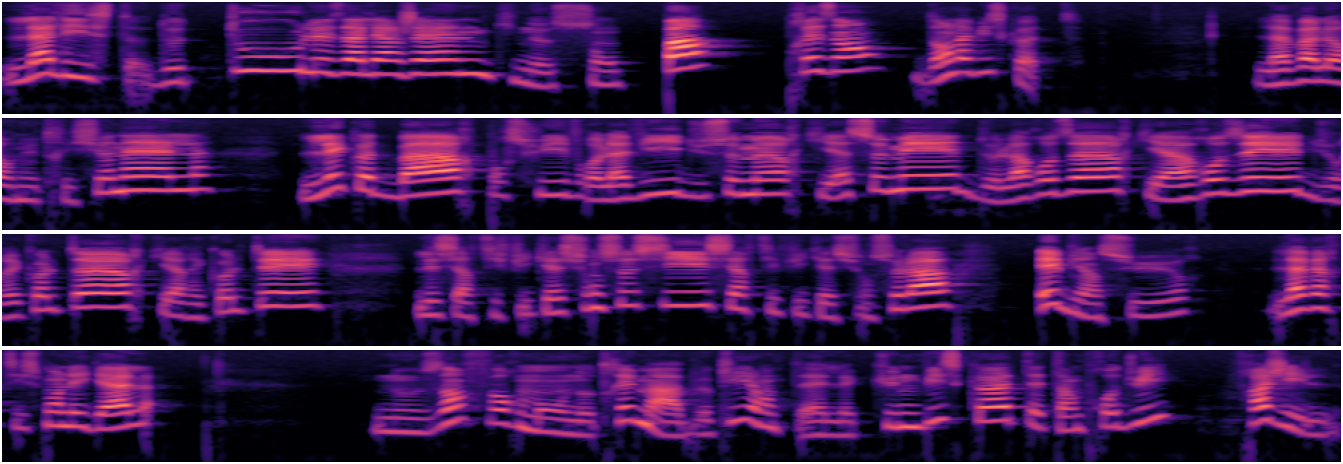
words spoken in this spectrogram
la liste de tous les allergènes qui ne sont pas présents dans la biscotte, la valeur nutritionnelle, les codes barres pour suivre la vie du semeur qui a semé, de l'arroseur qui a arrosé, du récolteur qui a récolté, les certifications ceci, certifications cela, et bien sûr l'avertissement légal. Nous informons notre aimable clientèle qu'une biscotte est un produit fragile.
